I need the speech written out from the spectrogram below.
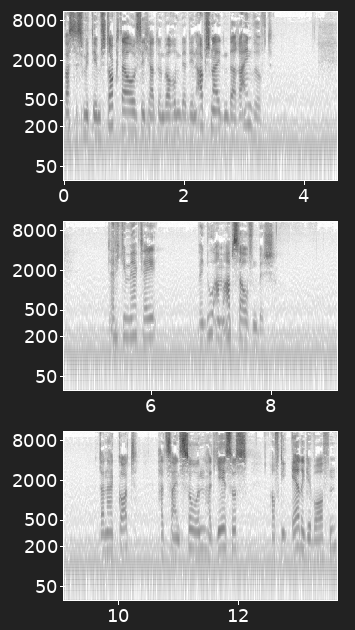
was es mit dem Stock da aus sich hat und warum der den abschneiden da reinwirft. Da habe ich gemerkt, hey, wenn du am Absaufen bist, dann hat Gott, hat sein Sohn, hat Jesus auf die Erde geworfen,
